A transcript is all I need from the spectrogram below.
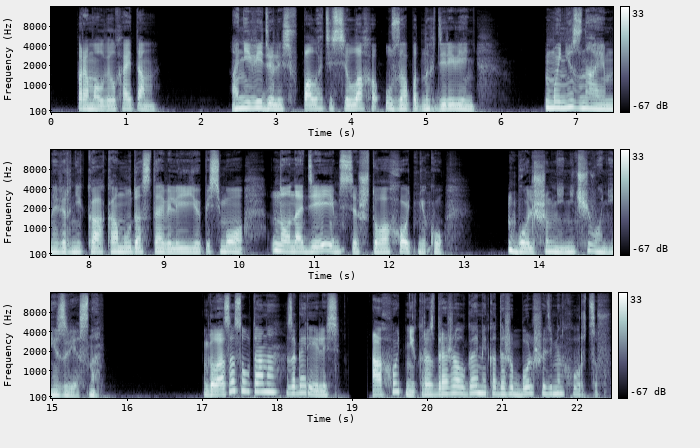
— промолвил Хайтам. «Они виделись в палате Силаха у западных деревень. Мы не знаем наверняка, кому доставили ее письмо, но надеемся, что охотнику. Больше мне ничего не известно». Глаза султана загорелись. Охотник раздражал Гамика даже больше деменхурцев.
